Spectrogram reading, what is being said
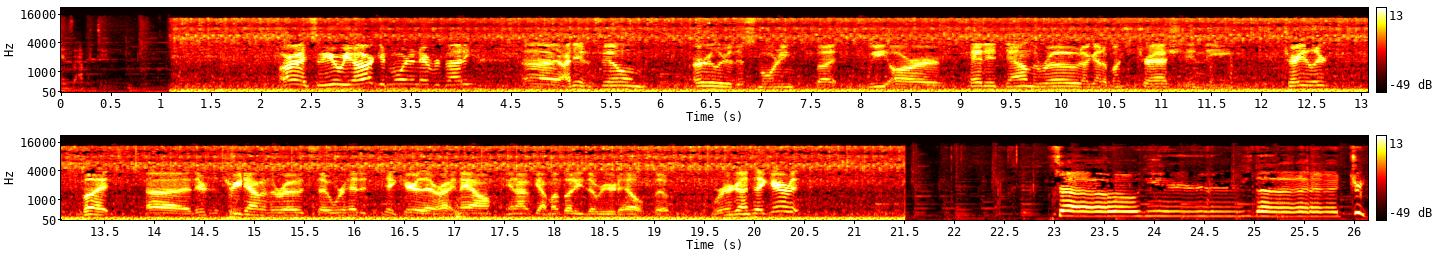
is up to. All right, so here we are. Good morning, everybody. Uh, I didn't film earlier this morning, but we are headed down the road. I got a bunch of trash in the trailer, but uh, there's a tree down in the road, so we're headed to take care of that right now. And I've got my buddies over here to help, so we're gonna take care of it. So here's the tree.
